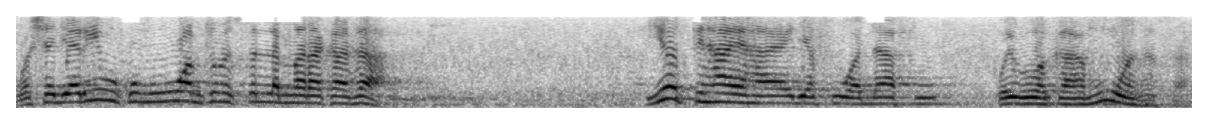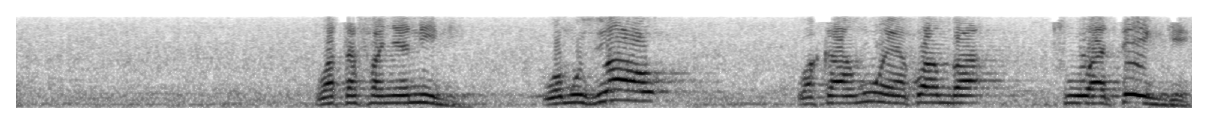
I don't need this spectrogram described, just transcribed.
Washajaribu kumuua Mtume sallam mara kadhaa. Yote haya hayajafua dafu kwa hivyo wakaamua sasa watafanya nini? Uamuzi wao wakaamua ya kwamba tuwatenge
